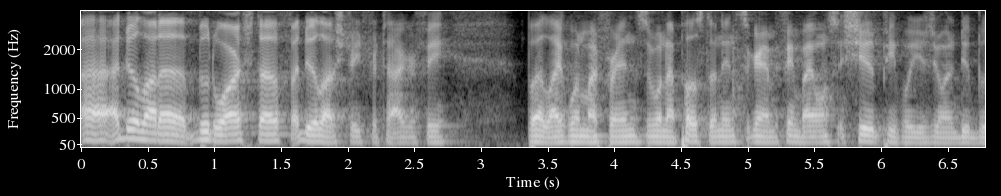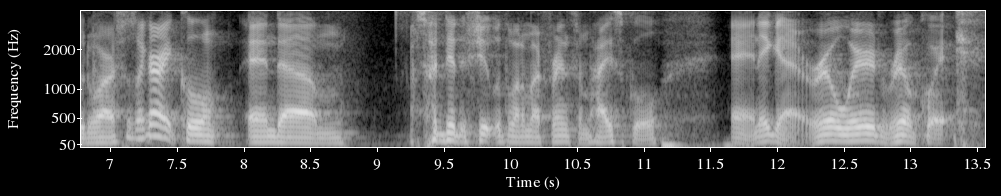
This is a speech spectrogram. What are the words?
uh, I do a lot of boudoir stuff. I do a lot of street photography. But like when my friends, when I post on Instagram, if anybody wants to shoot, people usually want to do boudoir. So I was like, all right, cool. And um, so I did a shoot with one of my friends from high school, and it got real weird real quick.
